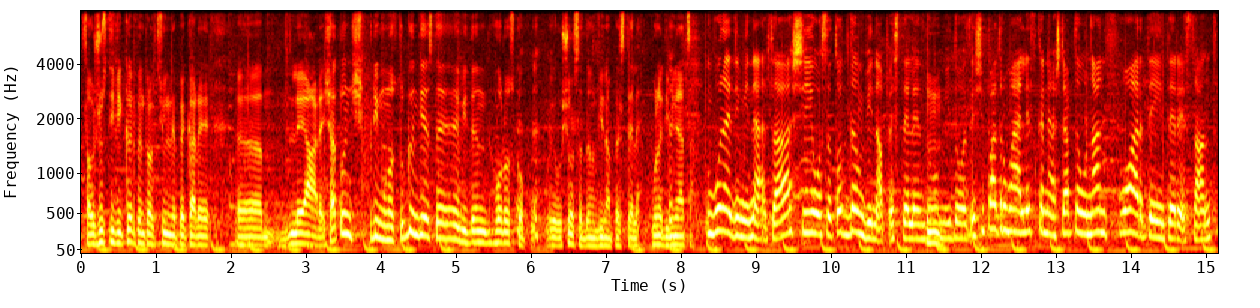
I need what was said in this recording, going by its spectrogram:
sau justificări pentru acțiunile pe care uh, le are. Și atunci primul nostru gând este, evident, horoscopul. E ușor să dăm vina pe stele. Bună dimineața! Bună dimineața și o să tot dăm vina pe stele în 2024, mm. mai ales că ne așteaptă un an foarte interesant,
